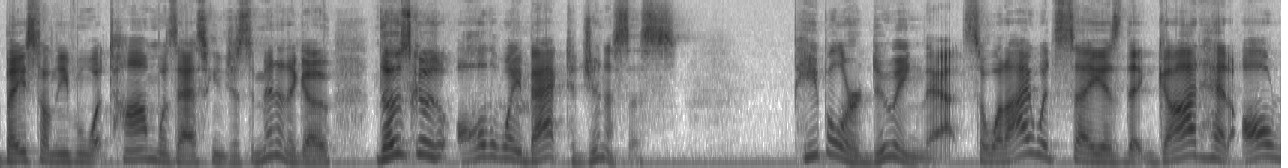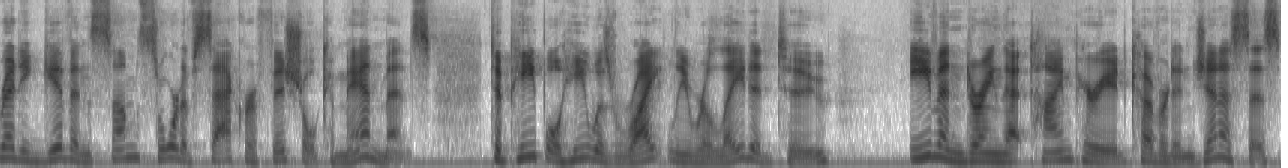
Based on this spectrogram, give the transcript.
based on even what Tom was asking just a minute ago, those go all the way back to Genesis. People are doing that. So, what I would say is that God had already given some sort of sacrificial commandments to people he was rightly related to, even during that time period covered in Genesis.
